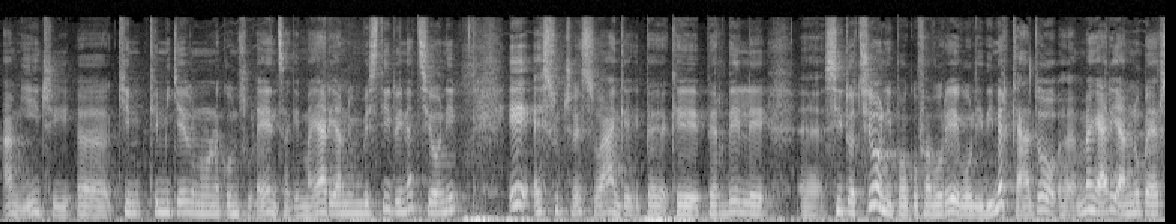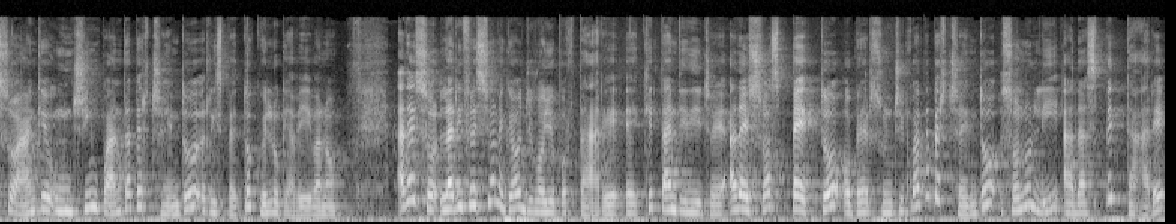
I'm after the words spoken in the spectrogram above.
amici eh, chi- che mi chiedono una consulenza, che magari hanno investito in azioni e è successo anche che per, che per delle eh, situazioni poco favorevoli di mercato eh, magari hanno perso anche un 50% rispetto a quello che avevano. Adesso la riflessione che oggi voglio portare è che tanti dice adesso aspetto, ho perso un 50%, sono lì ad aspettare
